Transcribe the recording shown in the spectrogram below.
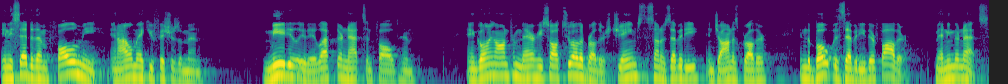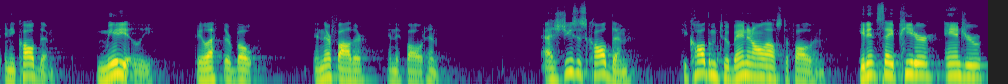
And he said to them, Follow me, and I will make you fishers of men. Immediately they left their nets and followed him. And going on from there, he saw two other brothers, James, the son of Zebedee, and John, his brother, in the boat with Zebedee, their father, mending their nets. And he called them. Immediately, they left their boat and their father, and they followed him. As Jesus called them, he called them to abandon all else to follow him. He didn't say, Peter, Andrew,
